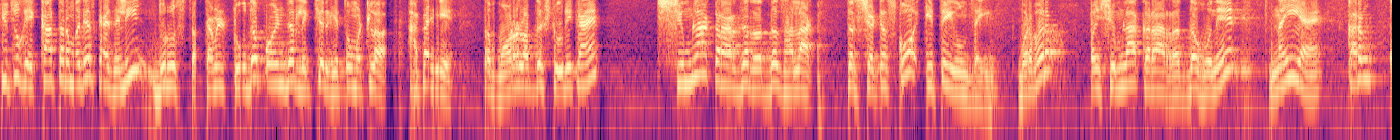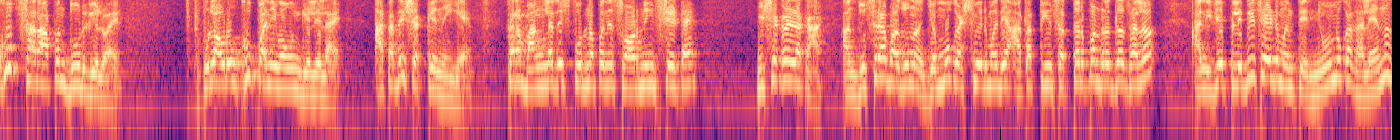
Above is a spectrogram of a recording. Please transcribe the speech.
ती चूक एकाहत्तर मध्येच काय झाली? दुरुस्त. त्यामुळे टू द पॉइंट जर लेक्चर घेतो म्हटलं आता हे तर मॉरल ऑफ द स्टोरी काय? शिमला करार जर रद्द झाला तर स्टेटस को इथे येऊन जाईल. बरोबर? पण शिमला करार रद्द होणे नाही आहे कारण खूप सारा आपण दूर गेलो आहे. पुलावरून खूप पाणी वाहून गेलेलं आहे. आता ते शक्य नाही आहे कारण बांगलादेश पूर्णपणे सॉर्निंग स्टेट आहे. विषय कळला का? आणि दुसऱ्या बाजूनं जम्मू काश्मीरमध्ये आता तीन सत्तर पण रद्द झालं. आणि जे प्लेबिसाईड म्हणते निवडणुका झाल्या ना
